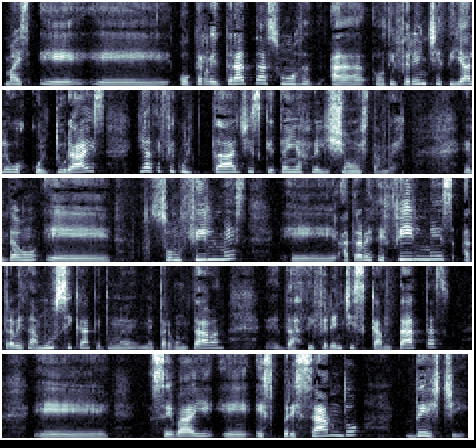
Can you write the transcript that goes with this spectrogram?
mas eh, eh, o que retrata são os, a, os diferentes diálogos culturais e as dificuldades que têm as religiões também. Então, eh, são filmes eh, através de filmes, através da música, que tu me, me das diferentes cantatas, se vai expressando desde,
